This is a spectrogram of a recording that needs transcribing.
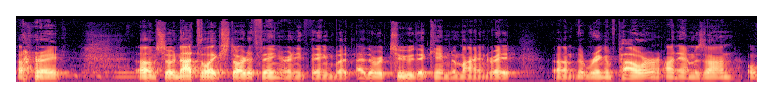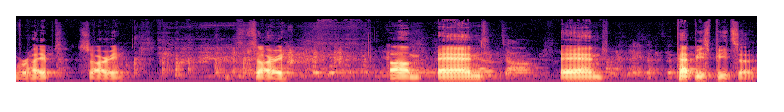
all right. Um, so, not to like start a thing or anything, but uh, there were two that came to mind, right? Um, the Ring of Power on Amazon, overhyped. Sorry. Sorry. Um, and and Pepe's Pizza.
